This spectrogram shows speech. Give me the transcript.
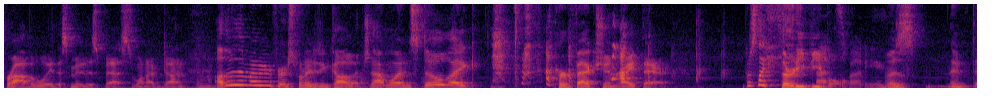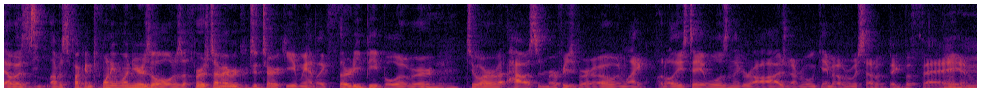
probably the smoothest, best one I've done. Other than my very first one I did in college. That one still like perfection right there. It was like thirty people. That's funny. It was, and I was I was fucking twenty one years old. It was the first time I ever cooked a turkey, and we had like thirty people over Mm-hmm. to our house in Murfreesboro, and like put all these tables in the garage, and everyone came over, and we set up a big buffet, and,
